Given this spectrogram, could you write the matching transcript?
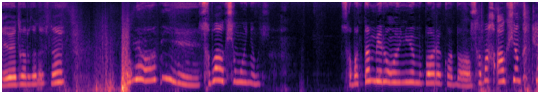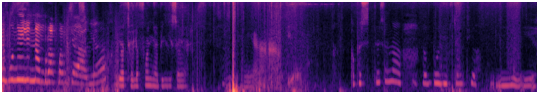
Evet arkadaşlar. Bu ne abi? Sabah akşam oynamış. Sabahtan beri oynuyor mübarek adam. Sabah akşam telefonu elinden bırakmamış herhalde ya. Ya telefon ya bilgisayar. Ya, yok. Kapasitesini bu yükseltiyor. İyi iyi.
